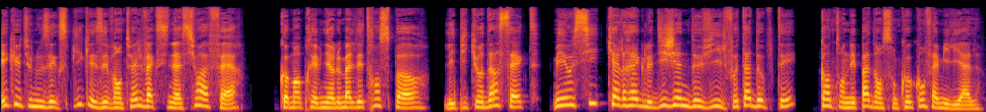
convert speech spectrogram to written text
et que tu nous expliques les éventuelles vaccinations à faire. Comment prévenir le mal des transports, les piqûres d'insectes, mais aussi quelles règles d'hygiène de vie il faut adopter quand on n'est pas dans son cocon familial.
